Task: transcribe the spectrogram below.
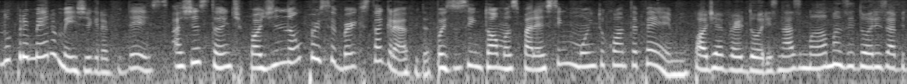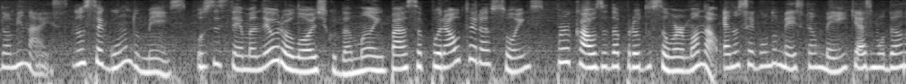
No primeiro mês de gravidez, a gestante pode não perceber que está grávida, pois os sintomas parecem muito com a TPM. Pode haver dores nas mamas e dores abdominais. No segundo mês, o sistema neurológico da mãe passa por alterações por causa da produção hormonal. É no segundo mês também que as mudanças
